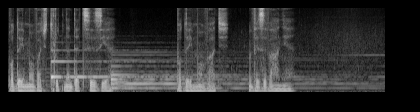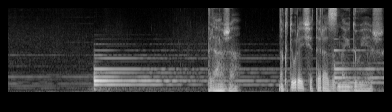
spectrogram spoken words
podejmować trudne decyzje, podejmować wyzwanie. Plaża, na której się teraz znajdujesz,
